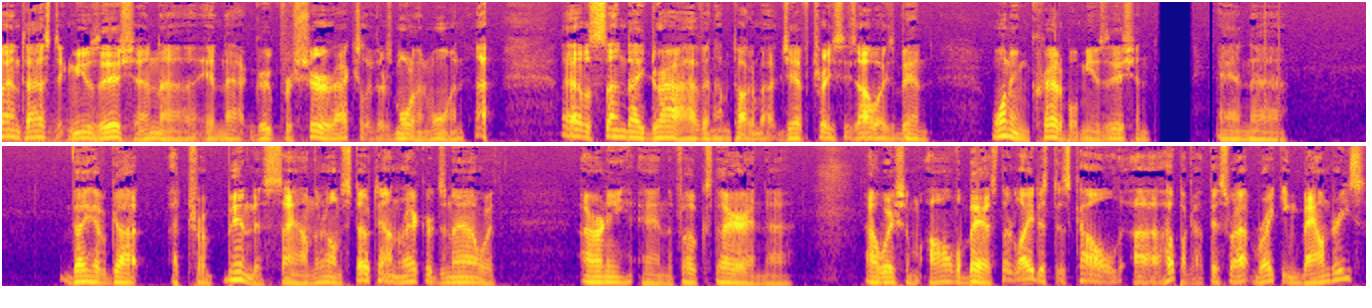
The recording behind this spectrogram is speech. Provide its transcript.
fantastic musician uh, in that group for sure. Actually, there's more than one. that was Sunday Drive, and I'm talking about Jeff Treese. He's always been one incredible musician, and uh, they have got a tremendous sound. They're on Stowtown Records now with Ernie and the folks there, and uh, I wish them all the best. Their latest is called, uh, I hope I got this right, Breaking Boundaries.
